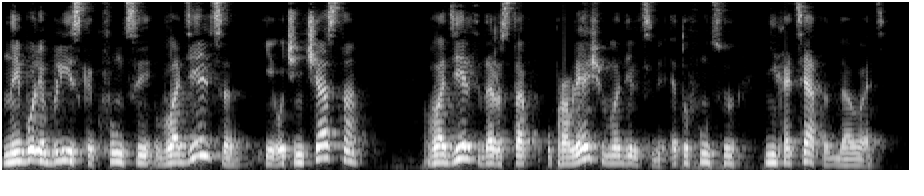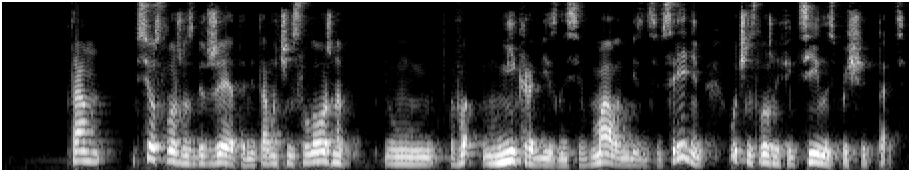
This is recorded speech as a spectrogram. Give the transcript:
наиболее близко к функции владельца, и очень часто владельцы, даже став управляющими владельцами, эту функцию не хотят отдавать. Там все сложно с бюджетами, там очень сложно в микробизнесе, в малом бизнесе, в среднем очень сложно эффективность посчитать.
